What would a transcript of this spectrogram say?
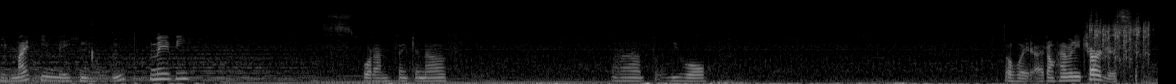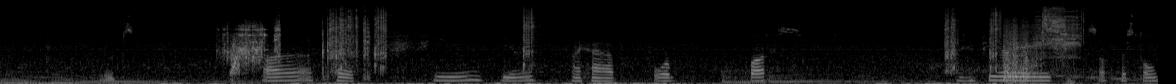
He might be making a loop, maybe? That's what I'm thinking of. Uh, but we will... Oh wait, I don't have any charges. Oops. Uh, I have a few here. I have four plus. MP grenade, self pistol.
